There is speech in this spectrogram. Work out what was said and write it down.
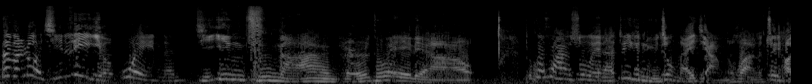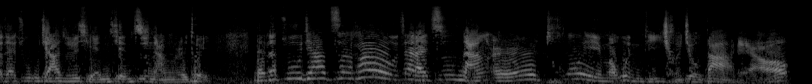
那么若其力有未能，即因之难而退了。不过话说回来，对一个女众来讲的话呢，最好在出家之前先知难而退。等到出家之后再来知难而退嘛，问题可就大了。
